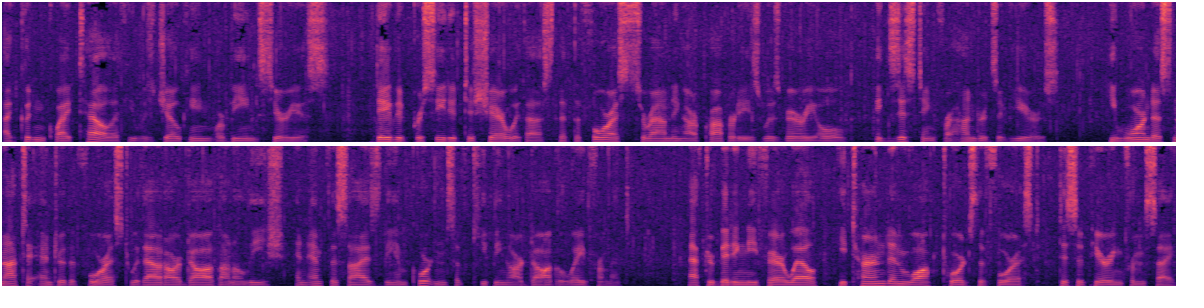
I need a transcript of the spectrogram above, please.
I couldn't quite tell if he was joking or being serious. David proceeded to share with us that the forest surrounding our properties was very old, existing for hundreds of years. He warned us not to enter the forest without our dog on a leash and emphasized the importance of keeping our dog away from it. After bidding me farewell, he turned and walked towards the forest, disappearing from sight.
